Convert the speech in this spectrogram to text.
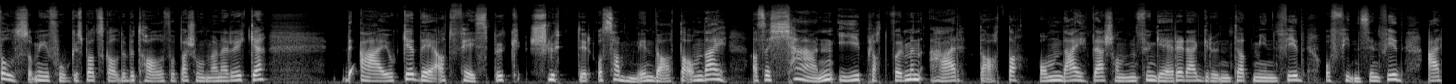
voldsomt mye fokus på at skal du betale for personvern eller ikke. Det er jo ikke det at Facebook slutter å samle inn data om deg. Altså Kjernen i plattformen er data om deg. Det er sånn den fungerer. Det er grunnen til at min feed og Finn sin feed er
